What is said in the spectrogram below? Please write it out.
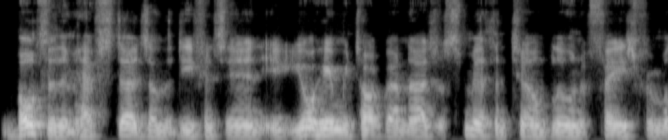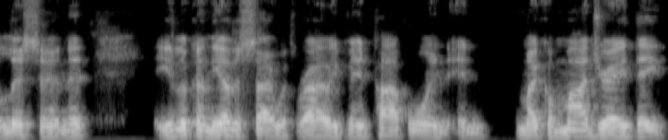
both of them have studs on the defense end. You'll hear me talk about Nigel Smith until I'm blue in the face for Melissa, and that you look on the other side with Riley Van Poppel and, and Michael Madre. They,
